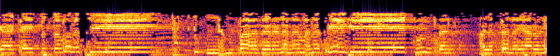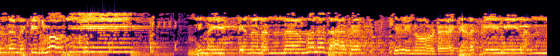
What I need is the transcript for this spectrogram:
ಮಾಡಿ ನಂಗ ಕೈ ತುತ್ತ ಉನಸಿ ನೆಂಪಾದರ ನನ್ನ ಮನಸ್ಸಿಗೆ ಕುಂತ ಅಳತನ ಯಾರು ಹಿಂದ ಮೆಟ್ಟಿಗೆ ಹೋಗಿ. ನಿನ್ನ ಇಟ್ಟೆನ ನನ್ನ ಮನದಾಗ, ಕೇಳಿ ನೋಡ ಗೆಳತಿ ನೀ ನನ್ನ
